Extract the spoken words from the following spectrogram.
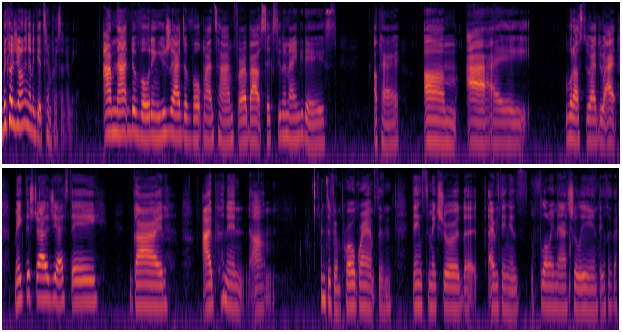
because you're only going to get 10% of me. I'm not devoting, usually I devote my time for about 60 to 90 days. Okay. Um I what else do I do? I make the strategy, I stay guide. I put in um different programs and things to make sure that everything is flowing naturally and things like that.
